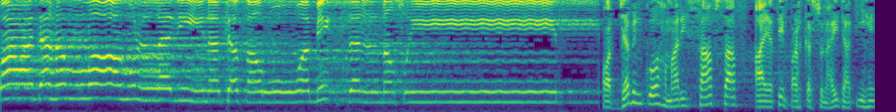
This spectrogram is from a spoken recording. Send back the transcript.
وعدها الله الذين كفروا وبئس المصير. اور جب ان کو ہماری صاف صاف آیتیں پڑھ کر سنائی جاتی ہیں،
